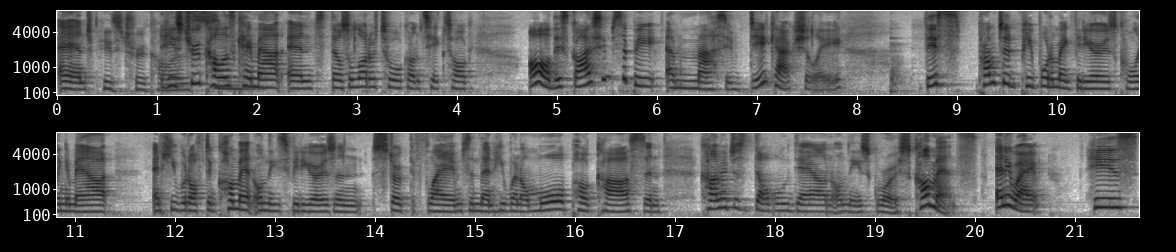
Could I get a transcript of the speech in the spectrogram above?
and His true colors. his true colors came out, and there was a lot of talk on TikTok. Oh, this guy seems to be a massive dick, actually. This prompted people to make videos calling him out, and he would often comment on these videos and stoke the flames. And then he went on more podcasts and kind of just doubled down on these gross comments. Anyway, his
